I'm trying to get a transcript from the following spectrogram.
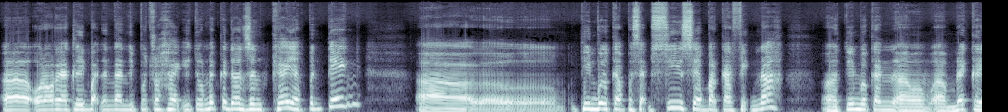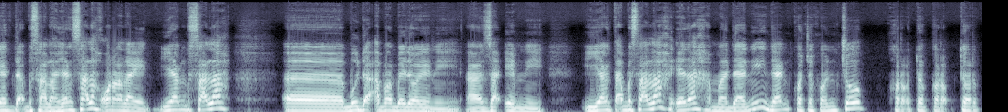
uh, orang-orang yang terlibat dengan di Putra Haik itu. Mereka doesn't care. Yang penting uh, timbulkan persepsi, sebarkan fitnah, uh, timbulkan uh, uh, mereka yang tidak bersalah. Yang salah orang lain. Yang bersalah uh, budak Abang Belon ini, uh, Zaim ni. Yang tak bersalah ialah Madani dan konco-konco koruptor-koruptor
